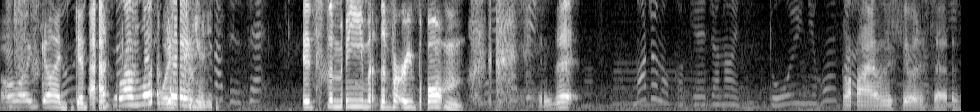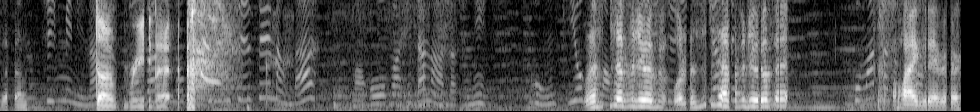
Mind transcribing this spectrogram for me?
Oh my god, get That's what I'm looking! It's the meme at the very bottom. Is it? Alright, let me see what it says then. Don't read it. what does this have to do with it? What does this have to do with it? Oh, hi, Xavier.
